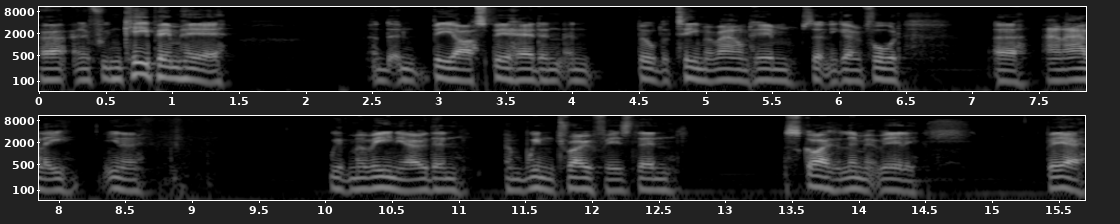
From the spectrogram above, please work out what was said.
Uh, and if we can keep him here and, and be our spearhead and, and build a team around him, certainly going forward, uh, and Alli, you know, with Mourinho, then and win trophies, then sky's the limit, really. But yeah,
